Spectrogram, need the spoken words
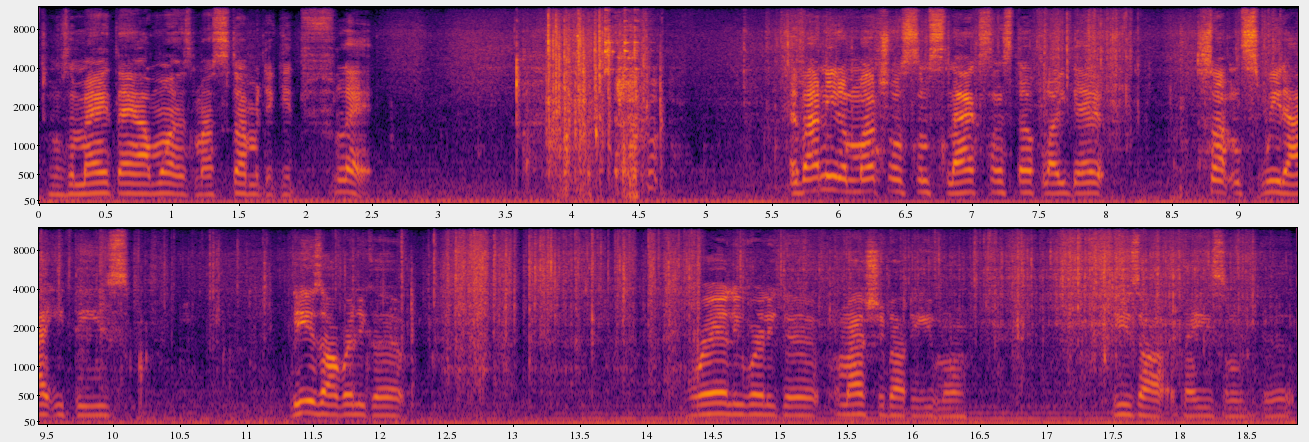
Because the main thing I want is my stomach to get flat. if I need a munch on some snacks and stuff like that, something sweet, I eat these. These are really good. Really, really good. I'm actually about to eat one. These are amazingly good.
